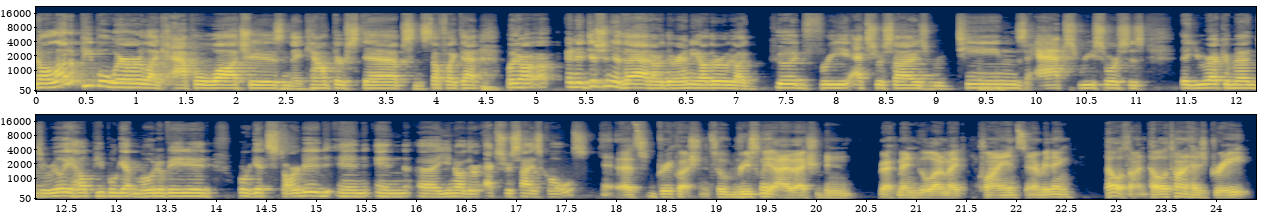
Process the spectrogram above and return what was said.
You know, a lot of people wear like Apple watches and they count their steps and stuff like that. But are, in addition to that, are there any other like good free exercise routines, apps, resources that you recommend to really help people get motivated or get started in in uh, you know their exercise goals? Yeah, that's a great question. So recently, I've actually been recommending to a lot of my clients and everything Peloton. Peloton has great.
